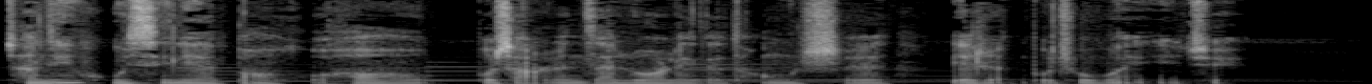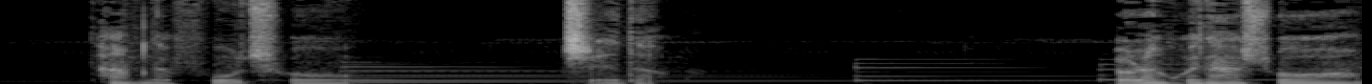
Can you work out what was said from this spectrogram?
长津湖系列爆火后，不少人在落泪的同时，也忍不住问一句：“他们的付出，值得吗？”有人回答说：“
